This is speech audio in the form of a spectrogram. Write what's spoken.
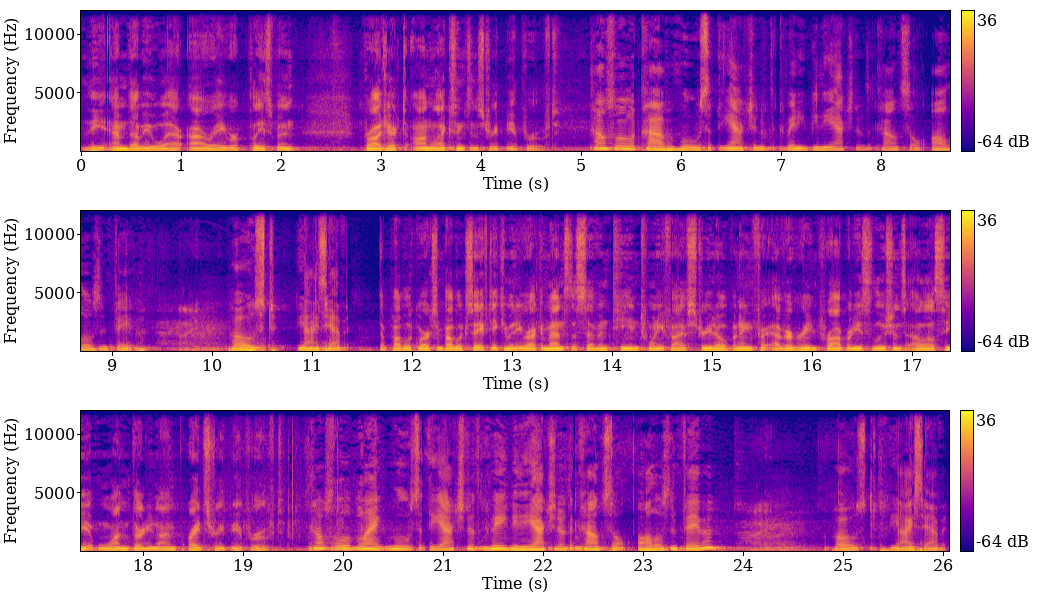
the MWRA replacement project on Lexington Street be approved. Councilor Carver moves that the action of the committee be the action of the council. All those in favor? Aye. Opposed? The ayes have it. The Public Works and Public Safety Committee recommends the 1725 street opening for Evergreen Property Solutions LLC at 139 Bright Street be approved. Councilor LeBlanc moves that the action of the committee be the action of the council. All those in favor? Aye. Opposed? The ayes have it.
